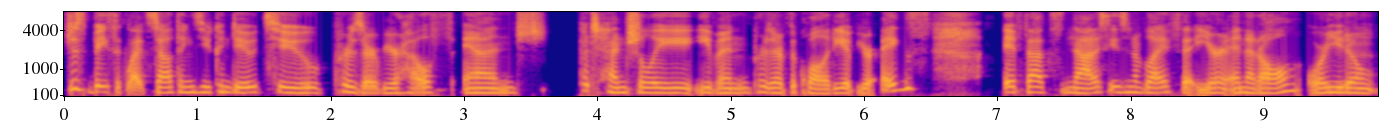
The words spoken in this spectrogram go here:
just basic lifestyle things you can do to preserve your health and potentially even preserve the quality of your eggs. If that's not a season of life that you're in at all, or you don't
